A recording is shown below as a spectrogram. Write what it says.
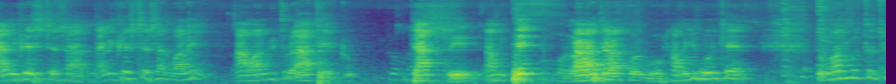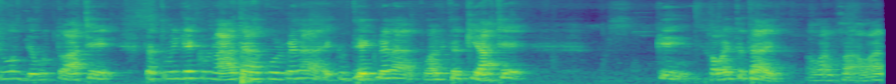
ম্যানিফেস্টেশন ম্যানিফেস্টেশন মানে আমার ভিতরে আছে একটু। জাগবে আমি নাড়াচাড়া করব। স্বামীজি বলছেন, তোমার মধ্যে যখন দেবত্ব আছে, তা তুমি কি একটু নাড়াচাড়া করবে না? একটু দেখবে না? তোমার ভিতরে কি আছে? কি? সবাই তো তাই। আমার আমার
